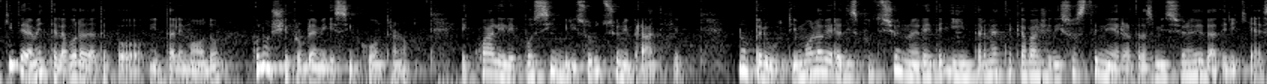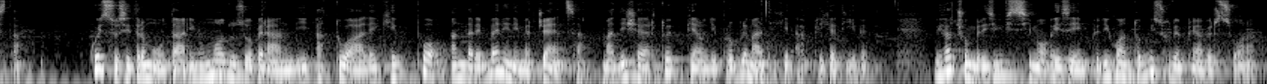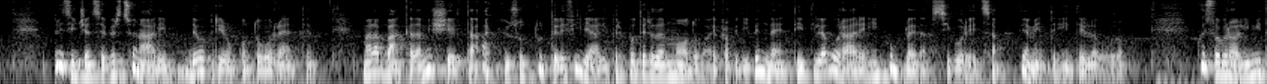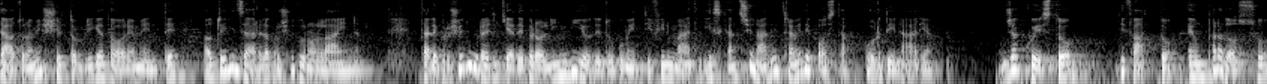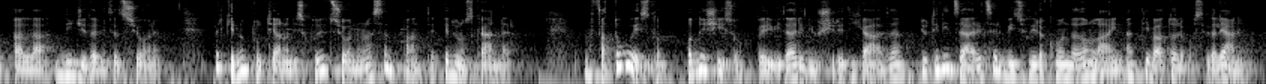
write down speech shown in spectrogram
Chi veramente lavora da tempo in tale modo conosce i problemi che si incontrano e quali le possibili soluzioni pratiche, non per ultimo, l'avere a disposizione una rete internet capace di sostenere la trasmissione dei dati richiesta. Questo si tramuta in un modus operandi attuale che può andare bene in emergenza, ma di certo è pieno di problematiche applicative. Vi faccio un brevissimo esempio di quanto ho vissuto in prima persona. Per esigenze personali devo aprire un conto corrente, ma la banca da me scelta ha chiuso tutte le filiali per poter dar modo ai propri dipendenti di lavorare in completa sicurezza, ovviamente in telelavoro. Questo però ha limitato la mia scelta obbligatoriamente a utilizzare la procedura online. Tale procedura richiede però l'invio dei documenti firmati e scansionati tramite posta ordinaria. Già questo di fatto è un paradosso alla digitalizzazione, perché non tutti hanno a disposizione una stampante ed uno scanner. Ma fatto questo, ho deciso, per evitare di uscire di casa, di utilizzare il servizio di raccomandata online attivato dalle poste italiane.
